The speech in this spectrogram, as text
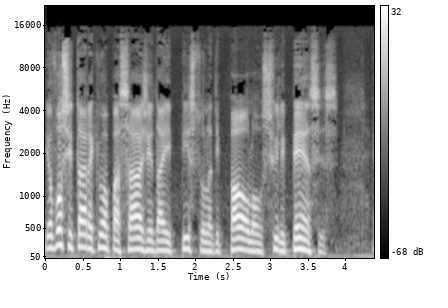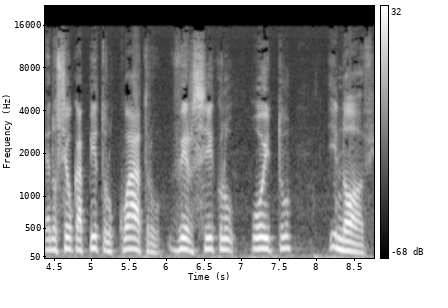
Eu vou citar aqui uma passagem da Epístola de Paulo aos Filipenses, é no seu capítulo 4, versículo 8 e 9.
